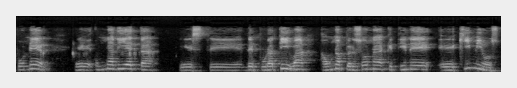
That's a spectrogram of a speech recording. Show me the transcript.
poner eh, una dieta este, depurativa a una persona que tiene eh, quimios,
